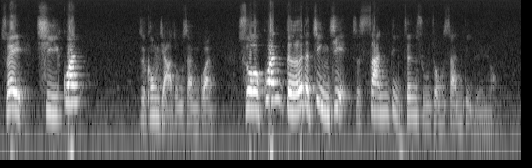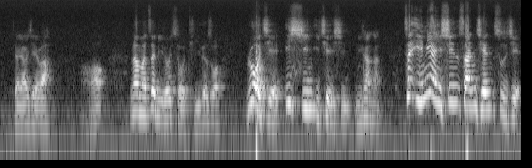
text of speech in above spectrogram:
所以起观是空假中三观，所观得的境界是三谛真俗中三谛圆融，这样了解吧？好，那么这里头所提的说，若解一心一切心，你看看这一念心三千世界，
